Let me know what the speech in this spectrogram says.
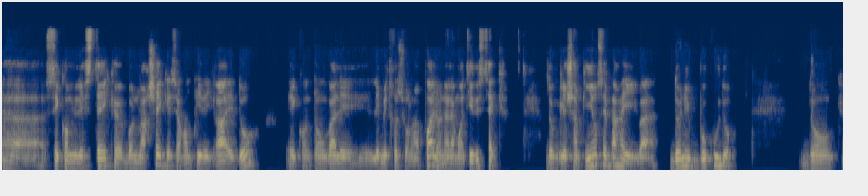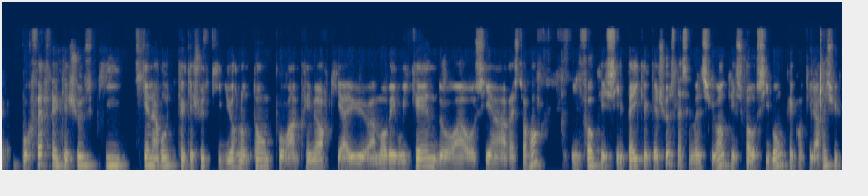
euh, c'est comme les steaks bon marché qui se remplit de gras et d'eau. Et quand on va les, les, mettre sur la poêle, on a la moitié du steak. Donc les champignons, c'est pareil, il va donner beaucoup d'eau. Donc pour faire quelque chose qui tient la route, quelque chose qui dure longtemps pour un primeur qui a eu un mauvais week-end ou aussi un restaurant, il faut que s'il paye quelque chose, la semaine suivante, il soit aussi bon que quand il a reçu.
